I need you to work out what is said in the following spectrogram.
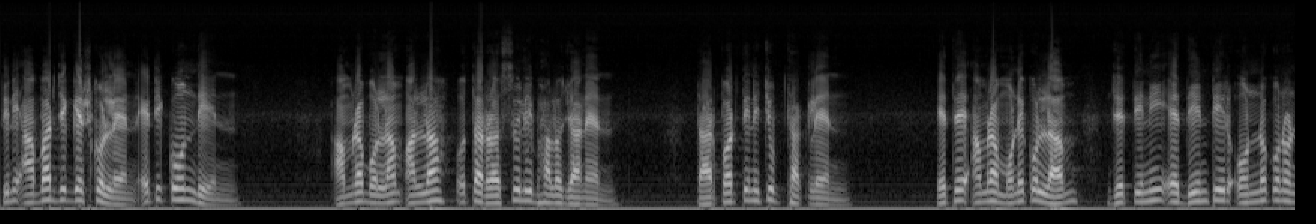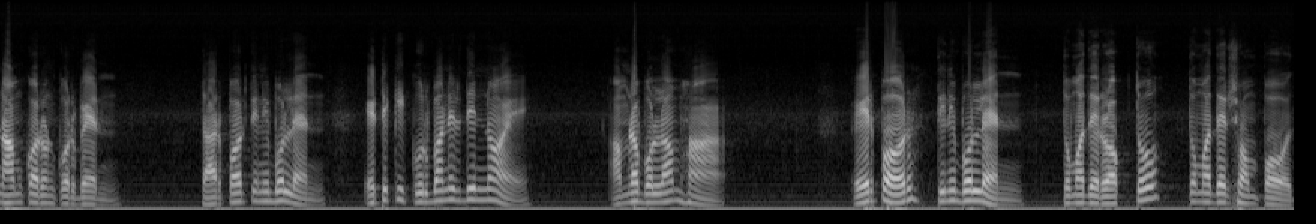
তিনি আবার জিজ্ঞেস করলেন, এটি কোন দিন? আমরা বললাম, আল্লাহ ও তার রসুলই ভালো জানেন। তারপর তিনি চুপ থাকলেন। এতে আমরা মনে করলাম যে তিনি এ দিনটির অন্য কোনো নামকরণ করবেন। তারপর তিনি বললেন, এটি কি কুরবানির দিন নয়? আমরা বললাম হাঁ এরপর তিনি বললেন, তোমাদের রক্ত, তোমাদের সম্পদ।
